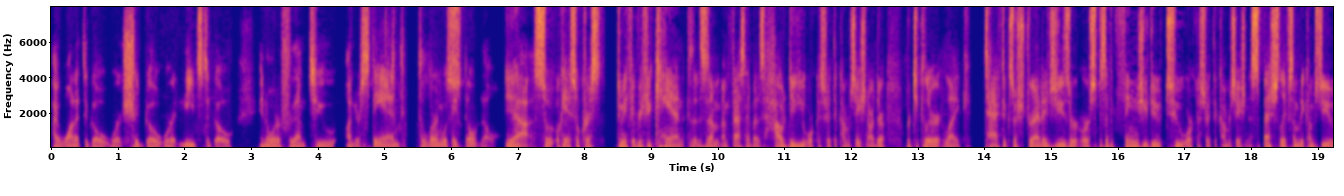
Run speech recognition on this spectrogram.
I want it to go, where it should go, where it needs to go in order for them to understand, to learn what they don't know. Yeah. So, okay. So, Chris, do me a favor if you can, because this is, I'm, I'm fascinated by this. How do you orchestrate the conversation? Are there particular like tactics or strategies or, or specific things you do to orchestrate the conversation, especially if somebody comes to you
